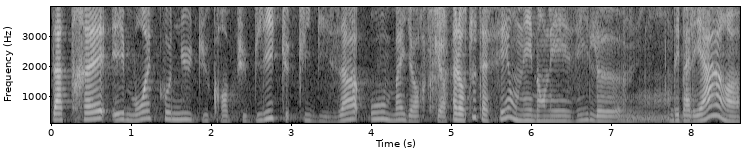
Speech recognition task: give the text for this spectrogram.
d'attraits et moins connu du grand public qu'Ibiza ou Majorque. Alors tout à fait, on est dans les îles euh, des Baléares.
